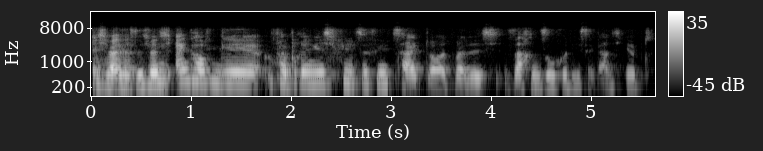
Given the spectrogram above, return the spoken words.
ich weiß nicht, wenn ich einkaufen gehe, verbringe ich viel zu viel Zeit dort, weil ich Sachen suche, die es ja gar nicht gibt.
